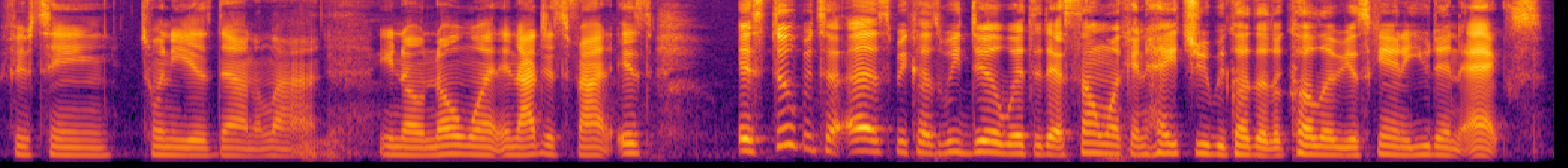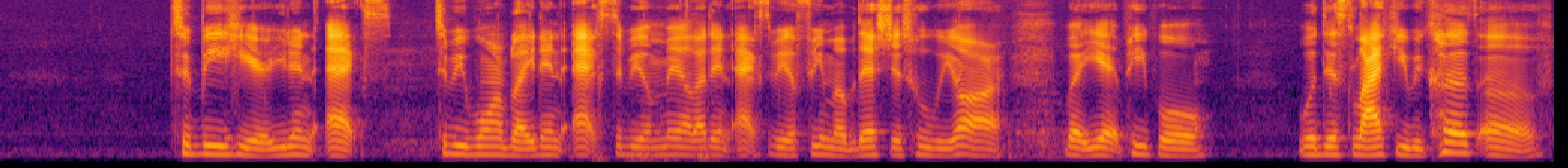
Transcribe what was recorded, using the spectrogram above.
15, 20 years down the line. You know, no one, and I just find it's it's stupid to us because we deal with it that someone can hate you because of the color of your skin and you didn't ask to be here. You didn't ask to be born black. You didn't ask to be a male. I didn't ask to be a female, but that's just who we are. But yet people will dislike you because of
